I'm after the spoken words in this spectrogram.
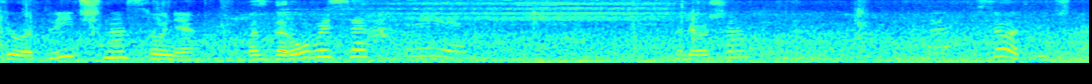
Все отлично. Соня, поздоровайся. привет. Алеша. Все отлично.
